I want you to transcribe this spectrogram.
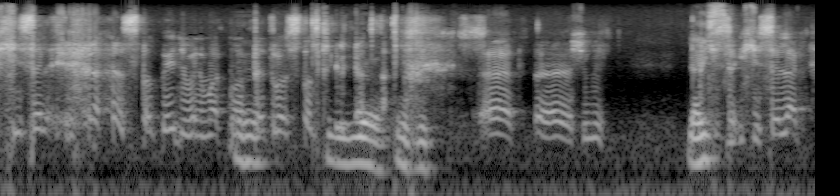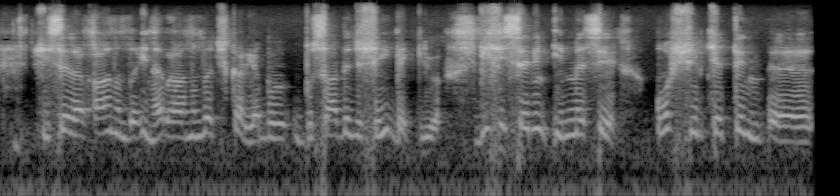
hisse stok deyince benim aklıma petrol stok geliyor. Evet, e, şimdi ya hisse, hisse, hisseler hisseler anında iner, anında çıkar ya bu bu sadece şeyi bekliyor. Bir hissenin inmesi o şirketin e,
